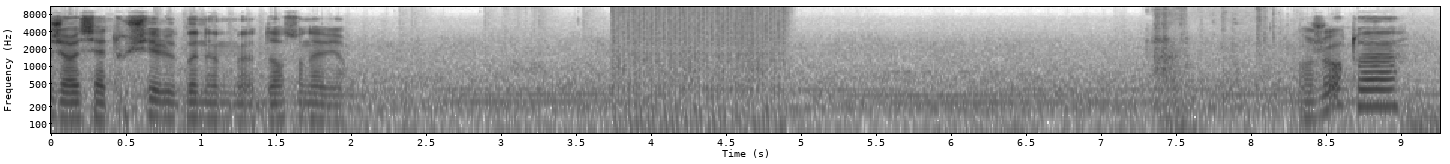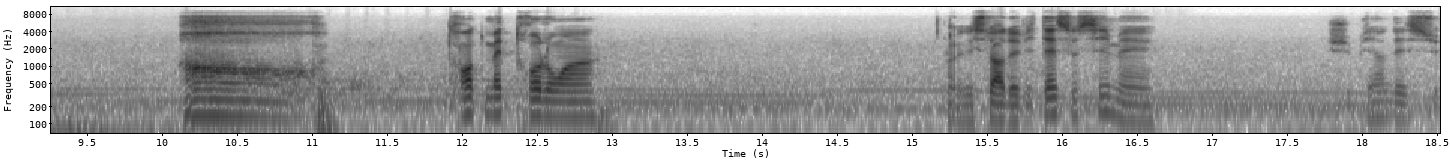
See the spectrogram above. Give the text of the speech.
J'ai réussi à toucher le bonhomme dans son avion. Bonjour toi. Oh 30 mètres trop loin. L'histoire de vitesse aussi, mais je suis bien déçu.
